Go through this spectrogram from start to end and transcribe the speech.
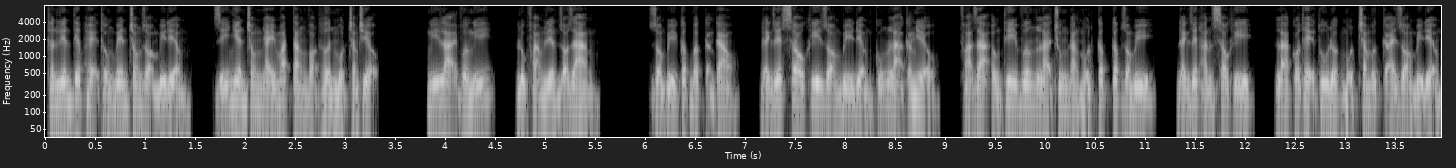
Thần liên tiếp hệ thống bên trong dòm bị điểm, dĩ nhiên trong nháy mắt tăng vọt hơn một trăm triệu. Nghĩ lại vừa nghĩ, lục phàm liền rõ ràng. Dòm bị cấp bậc càng cao, đánh giết sau khi dòm bị điểm cũng là càng nhiều phà dạ ổng thi vương là trung đẳng một cấp cấp dòm bi đánh giết hắn sau khi là có thể thu được một trăm ức cái dòm bị điểm.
